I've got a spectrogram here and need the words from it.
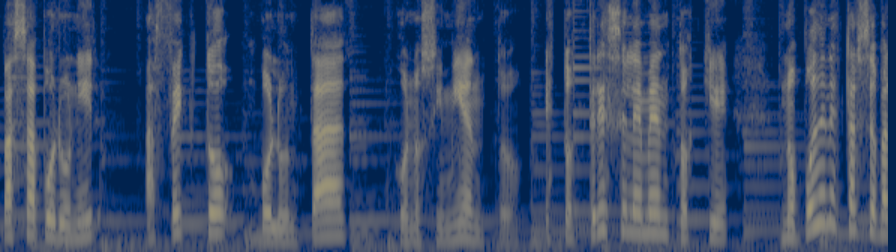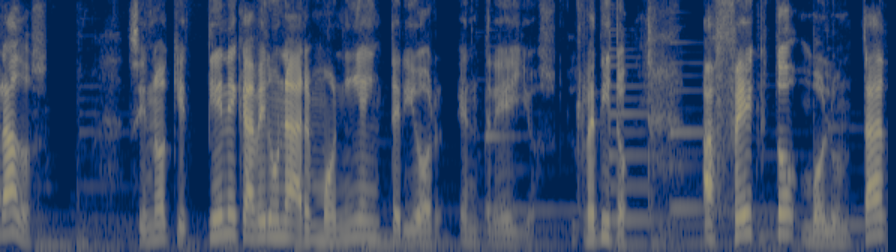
pasa por unir afecto, voluntad, conocimiento, estos tres elementos que no pueden estar separados, sino que tiene que haber una armonía interior entre ellos. Repito, afecto, voluntad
